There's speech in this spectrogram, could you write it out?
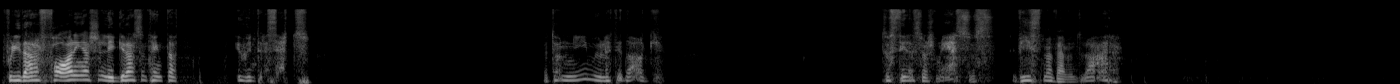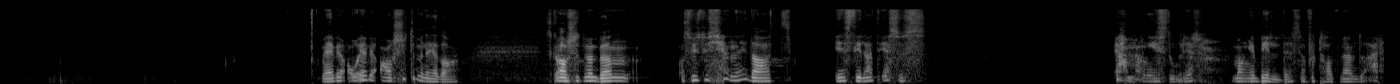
Fordi det er erfaringer som ligger der som tenkte at uinteressert. Men du har en ny mulighet i dag til å stille spørsmål. Jesus, vis meg hvem du er. Men jeg vil, jeg vil avslutte med det. da. Jeg skal avslutte med en bønn. Og Hvis du kjenner i dag at i stillhet Jesus Jeg har mange historier, mange bilder som fortalte meg hvem du er.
